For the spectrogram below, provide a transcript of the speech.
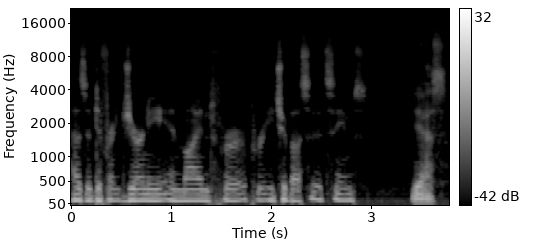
has a different journey in mind for, for each of us, it seems. Yes.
